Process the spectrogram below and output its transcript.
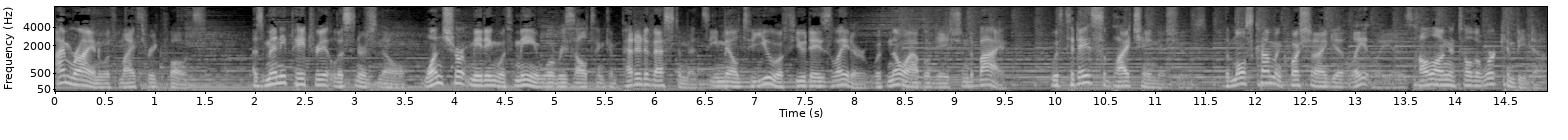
I'm Ryan with my three quotes. As many Patriot listeners know, one short meeting with me will result in competitive estimates emailed to you a few days later with no obligation to buy. With today's supply chain issues, the most common question I get lately is how long until the work can be done?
